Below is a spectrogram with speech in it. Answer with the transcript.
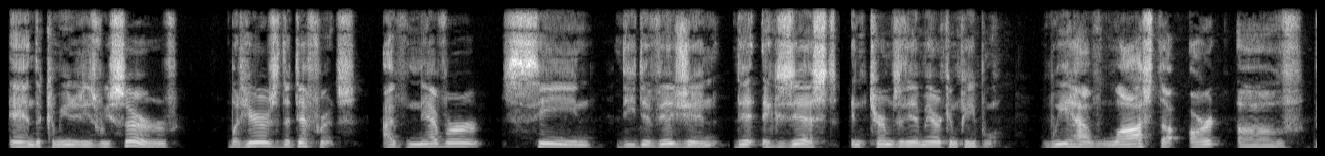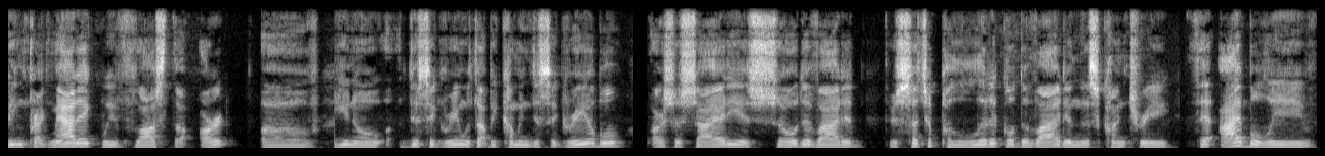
and the communities we serve. But here's the difference I've never seen the division that exists in terms of the American people. We have lost the art of being pragmatic. We've lost the art of, you know, disagreeing without becoming disagreeable. Our society is so divided there's such a political divide in this country that I believe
